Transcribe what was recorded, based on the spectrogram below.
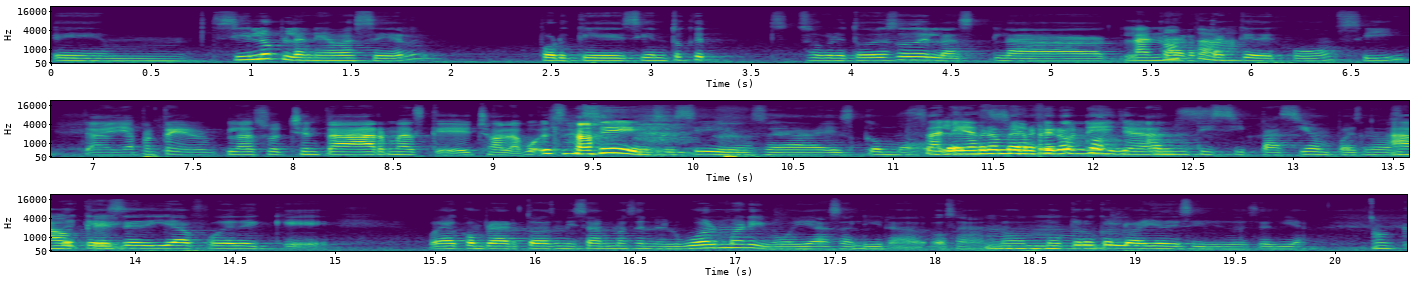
Eh, sí lo planeaba hacer, porque siento que sobre todo eso de las, la, carta que dejó, sí. Y aparte las 80 armas que he hecho a la bolsa. Sí, sí, sí, o sea, es como... Salía pero me refiero con, anticipación, pues, ¿no? Ah, de que ese día fue de que voy a comprar todas mis armas en el Walmart y voy a salir a... O sea, no, no creo que lo haya decidido ese día. Ok.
